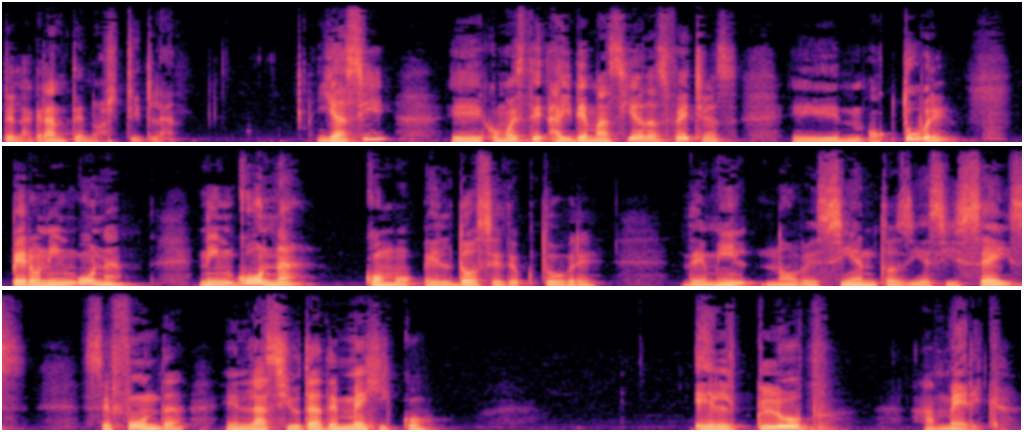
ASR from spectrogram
de la gran Tenochtitlan. Y así, eh, como este, hay demasiadas fechas en octubre, pero ninguna, ninguna como el 12 de octubre de 1916 se funda en la Ciudad de México el Club América.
